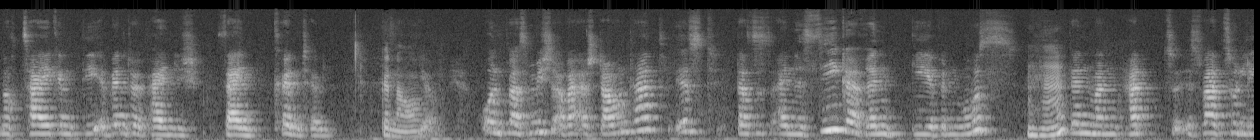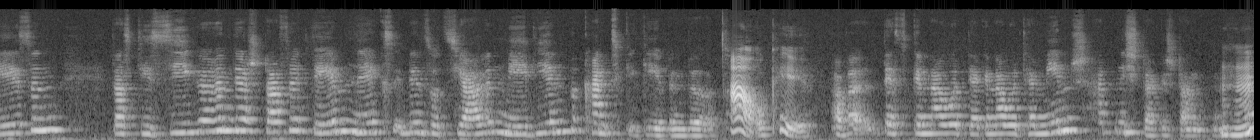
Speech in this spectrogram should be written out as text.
noch zeigen, die eventuell peinlich sein könnten. Genau. Ja. Und was mich aber erstaunt hat, ist, dass es eine Siegerin geben muss, Mhm. denn man hat, es war zu lesen, dass die Siegerin der Staffel demnächst in den sozialen Medien bekannt gegeben wird. Ah, okay. Aber das genaue, der genaue Termin hat nicht da gestanden. Mhm.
